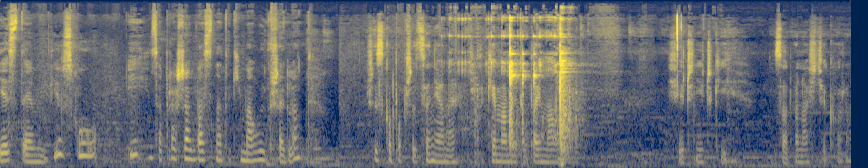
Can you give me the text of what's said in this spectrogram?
Jestem w Jusku i zapraszam Was na taki mały przegląd. Wszystko poprzeceniane. Takie mamy tutaj małe świeczniczki za 12 koron.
